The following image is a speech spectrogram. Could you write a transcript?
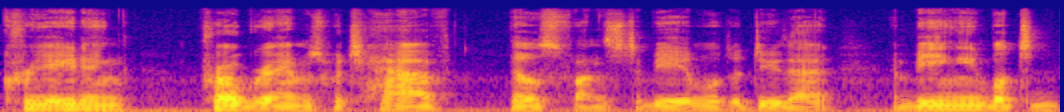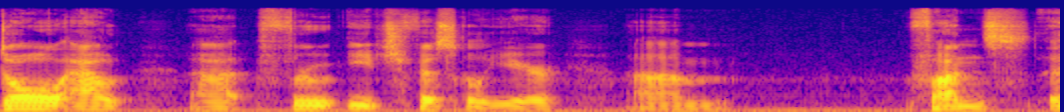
Creating programs which have those funds to be able to do that and being able to dole out uh, through each fiscal year um, funds, uh,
